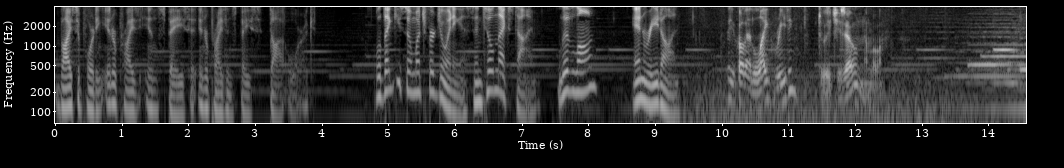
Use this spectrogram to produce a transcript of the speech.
by supporting Enterprise in Space at enterpriseinspace.org. Well, thank you so much for joining us. Until next time, live long and read on. What do you call that light reading? To each his own, number one.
